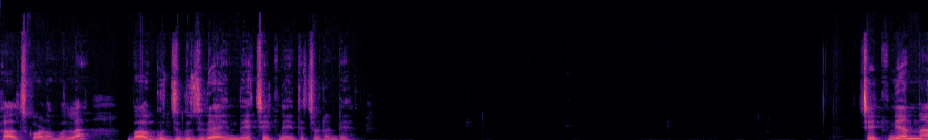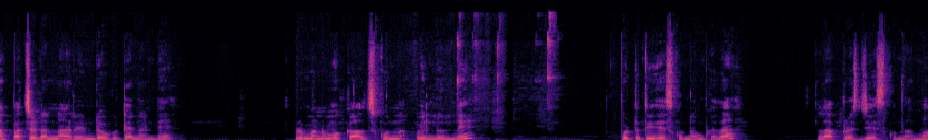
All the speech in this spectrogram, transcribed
కాల్చుకోవడం వల్ల బాగా గుజ్జు గుజ్జుగా అయింది చట్నీ అయితే చూడండి. చట్నీ అన్న పచ్చడి అన్న రెండు ఒకటేనండి. ఇప్పుడు మనము కాల్చుకున్న వెల్లుల్లి పొట్టు తీసేసుకున్నాం కదా. అలా ప్రెస్ చేసుకుందాము?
